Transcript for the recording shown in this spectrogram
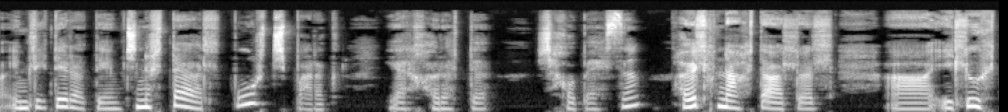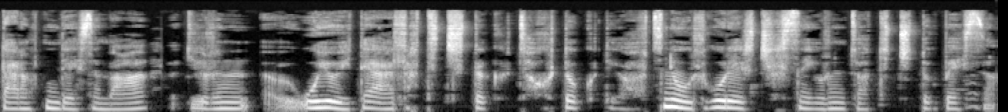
Эмнэлэг дээр одоо эмчнэртэй бол бүрч баг ярих хориотой шахуу байсан. Хоёулах наахтай болвол илүү их дарамтанд байсан байгаа. Ер нь үе үетэй алгадчихдаг, цогтөг, тэгээ хувцсны үлгүүрээр ч ихсэн ер нь зодчдаг байсан.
